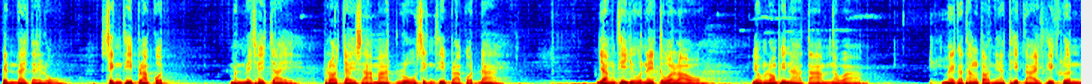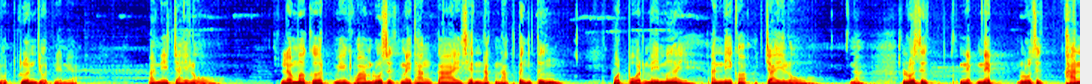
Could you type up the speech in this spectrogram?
เป็นได้แต่รู้ สิ่งที่ปรากฏมันไม่ใช่ใจ เพราะใจสามารถรู้สิ่งที่ปรากฏได้ อย่างที่อยู่ในตัวเราโยมลองพิจารณาตามนะว่า แม้กระทั่งตอนนี้ที่กายที่เคลื่อนหยุดเคลื่อนหยุดเนี่ยอันนี้ใจรู้ แล้วเมื่อเกิดมีความรู้สึกในทางกาย เช่นหนักๆตึงๆปวดปวดไม่เมื่อย อันนี้ก็ใจรู้นะรู้สึกเหน็บเหน็บรู้สึกคัน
